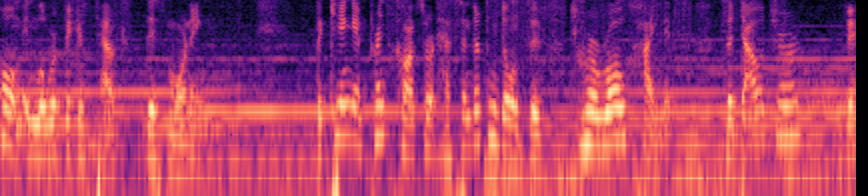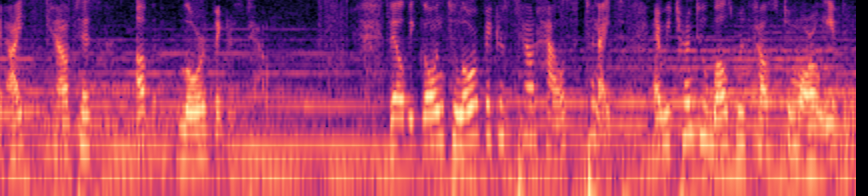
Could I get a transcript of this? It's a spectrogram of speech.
home in Lower Vickerstown this morning. The King and Prince Consort have sent their condolences to Her Royal Highness, the Dowager Viscountess of Lower Vickerstown. They'll be going to Lower Vickerstown House tonight and return to Wellsworth House tomorrow evening.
